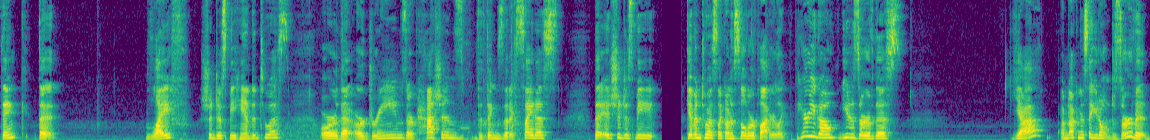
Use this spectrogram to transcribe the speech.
think that life should just be handed to us or that our dreams, our passions, the things that excite us, that it should just be given to us like on a silver platter. Like, here you go, you deserve this. Yeah, I'm not going to say you don't deserve it,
